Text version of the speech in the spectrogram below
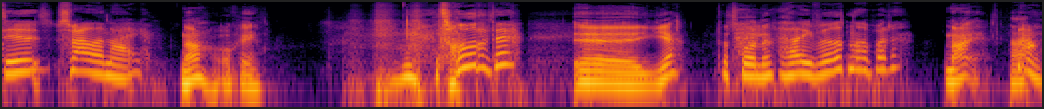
Det svaret er nej. Nå, okay. Troede du det? Øh, ja, det tror jeg lidt. Havde I ved noget på det? Nej.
